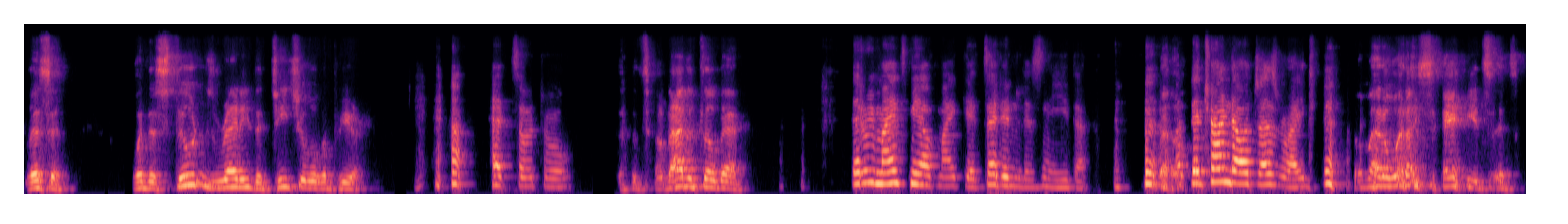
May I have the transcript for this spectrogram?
Listen, when the student's ready, the teacher will appear. That's so true. so not until then. That reminds me of my kids. I didn't listen either. but they turned out just right. no matter what I say, it's it's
